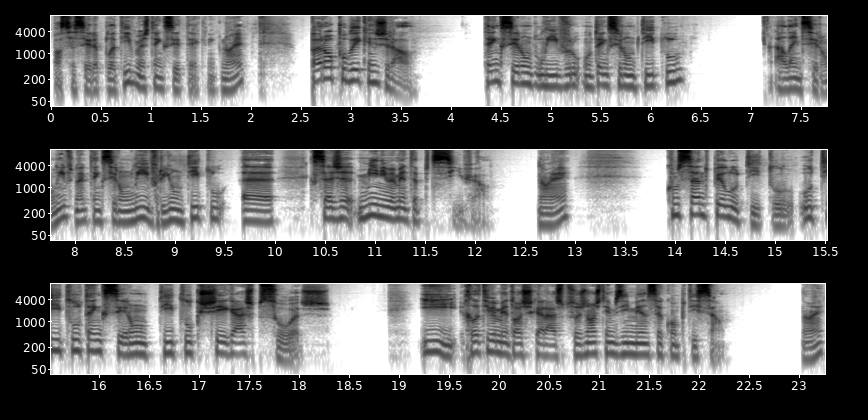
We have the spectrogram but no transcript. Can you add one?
possa ser apelativo, mas tem que ser técnico, não é? Para o público em geral, tem que ser um livro, tem que ser um título além de ser um livro, é? tem que ser um livro e um título uh, que seja minimamente apetecível, não é? Começando pelo título, o título tem que ser um título que chega às pessoas. E relativamente ao chegar às pessoas, nós temos imensa competição, não é?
